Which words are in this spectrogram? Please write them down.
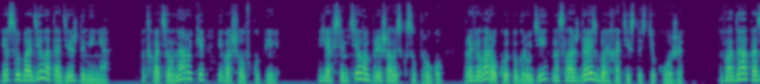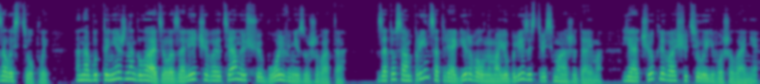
и освободил от одежды меня. Подхватил на руки и вошел в купель. Я всем телом прижалась к супругу, провела рукой по груди, наслаждаясь бархатистостью кожи. Вода оказалась теплой. Она будто нежно гладила, залечивая тянущую боль внизу живота. Зато сам принц отреагировал на мою близость весьма ожидаемо. Я отчетливо ощутила его желание.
